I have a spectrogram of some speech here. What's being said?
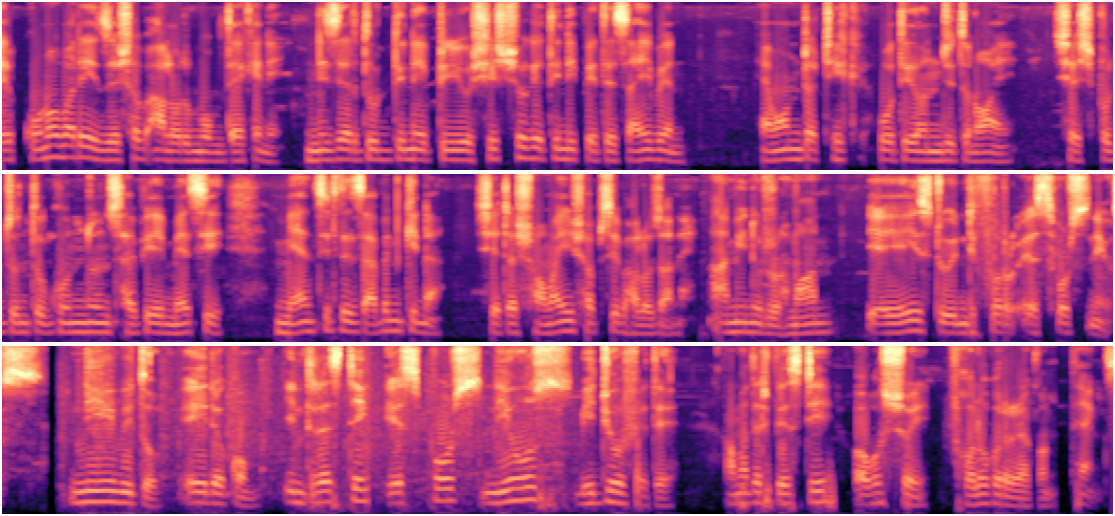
এর কোনোবারেই যেসব আলোর মুখ দেখেনি, নিজের দুর্দিনে প্রিয় শিষ্যকে তিনি পেতে চাইবেন, এমনটা ঠিক অতিরঞ্জিত নয়। শেষ পর্যন্ত গুঞ্জন ছাপিয়ে মেসি ম্যান সিটিতে যাবেন কিনা সেটা সময়ই সবচেয়ে ভালো জানে। Aminur Rahman H twenty four sports news নিয়মিত এইরকম ইন্টারেস্টিং স্পোর্টস নিউজ ভিডিও পেতে আমাদের পেজটি অবশ্যই ফলো করে রাখুন। থ্যাঙ্কস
